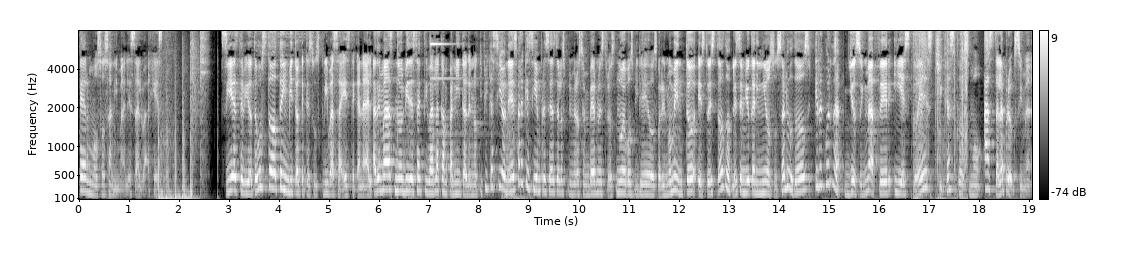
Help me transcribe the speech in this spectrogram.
hermosos animales salvajes. Si este video te gustó, te invito a que te suscribas a este canal. Además, no olvides activar la campanita de notificaciones para que siempre seas de los primeros en ver nuestros nuevos videos. Por el momento, esto es todo. Les envío cariñosos saludos y recuerda, yo soy Maffer y esto es Chicas Cosmo. Hasta la próxima.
